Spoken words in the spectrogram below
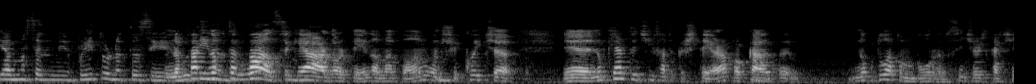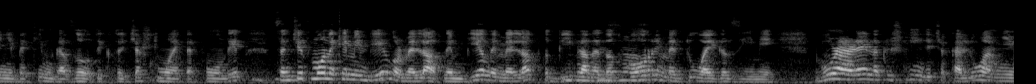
Janë më se të mirëpritur në këtë si Në fakt në këtë fazë që ke ardhur ti, domethënë, unë shikoj që nuk janë të gjitha të krishtera, por ka nuk dua të mburrem, sinqerisht ka qenë një bekim nga Zoti këto 6 muajt e fundit, se ne gjithmonë e kemi mbjellur me lot, ne mbjellim me lot thotë Bibla dhe do të korrim me duaj gëzimi. Vura re në Krishtlindje që kaluam një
